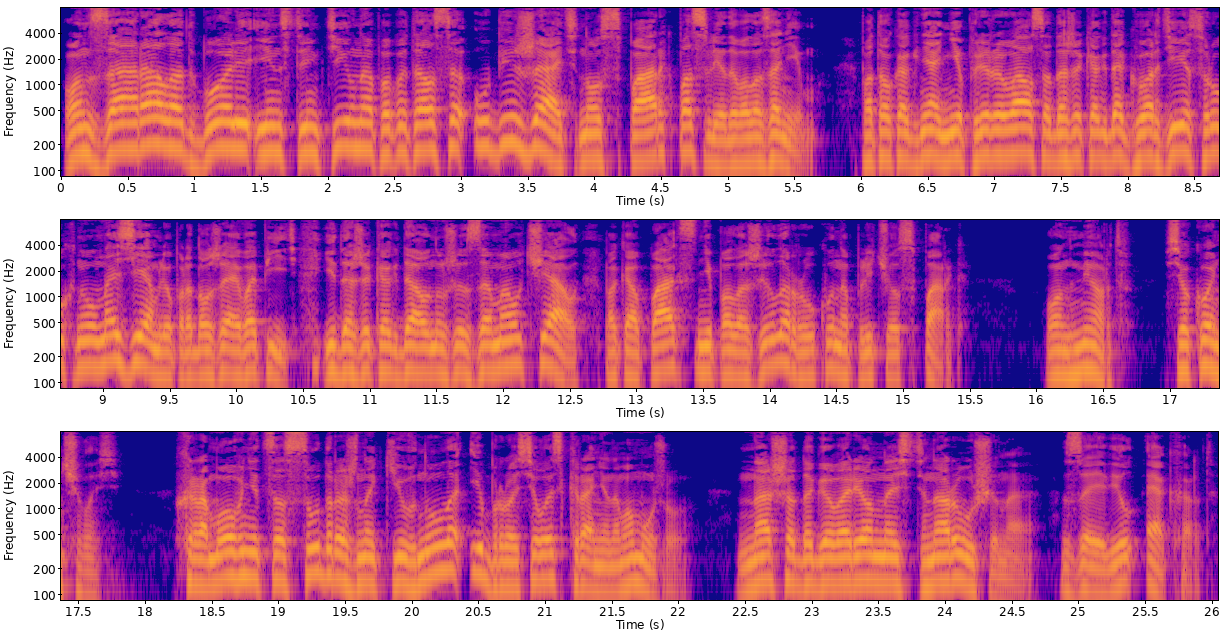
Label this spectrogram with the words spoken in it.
Он заорал от боли и инстинктивно попытался убежать, но Спарк последовала за ним. Поток огня не прерывался, даже когда гвардеец рухнул на землю, продолжая вопить, и даже когда он уже замолчал, пока Пакс не положила руку на плечо Спарк. «Он мертв. Все кончилось». Хромовница судорожно кивнула и бросилась к раненому мужу. «Наша договоренность нарушена», — заявил Экхард.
